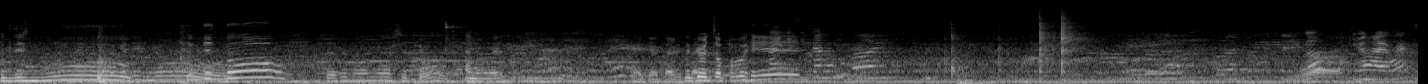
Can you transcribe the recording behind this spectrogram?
Look at this move. Look at this move. She doesn't know what she's doing. I know it. Okay, 30 The girl's up over here. There you go. Do you know how it works?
